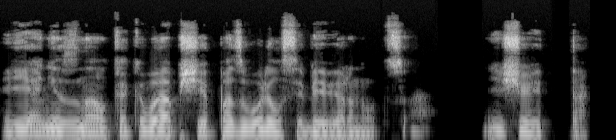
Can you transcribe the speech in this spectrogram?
Я не знал, как вообще позволил себе вернуться. Еще и так.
